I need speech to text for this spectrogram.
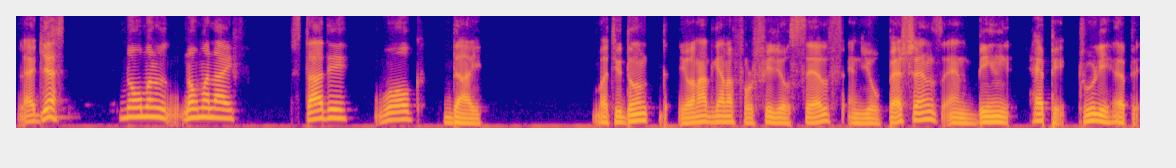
Like yes, normal normal life. Study, work, die. But you don't you're not gonna fulfill yourself and your passions and being happy, truly happy.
